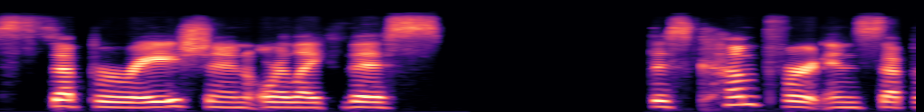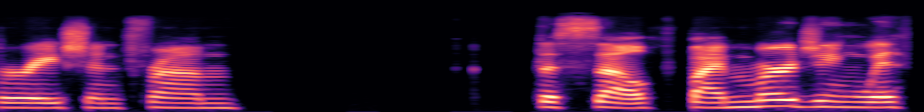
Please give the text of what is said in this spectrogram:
separation or like this this comfort in separation from the self by merging with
